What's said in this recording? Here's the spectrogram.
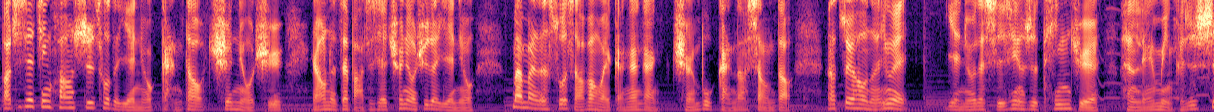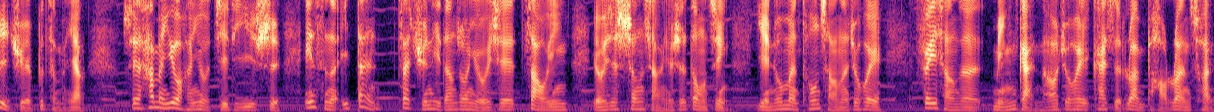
把这些惊慌失措的野牛赶到圈牛区，然后呢，再把这些圈牛区的野牛慢慢的缩小范围，赶赶赶，全部赶到巷道。那最后呢，因为野牛的习性是听觉很灵敏，可是视觉不怎么样，所以他们又很有集体意识。因此呢，一旦在群体当中有一些噪音、有一些声响、有些动静，野牛们通常呢就会非常的敏感，然后就会开始乱跑乱窜。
